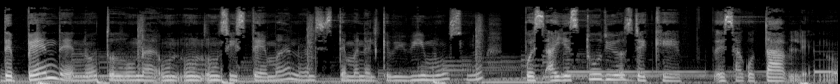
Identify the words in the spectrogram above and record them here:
depende, ¿no? Todo un, un, sistema, ¿no? El sistema en el que vivimos, ¿no? Pues hay estudios de que es agotable, ¿no?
